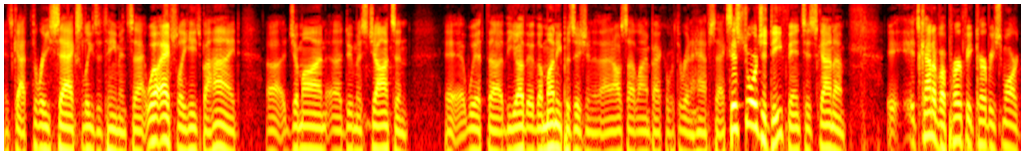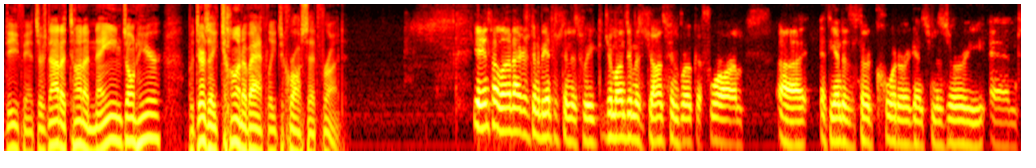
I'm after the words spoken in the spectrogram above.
It's got three sacks, leads the team in sack. Well, actually, he's behind uh, Jamon uh, Dumas Johnson uh, with uh, the other the money position an outside linebacker with three and a half sacks. This Georgia defense is kind of it's kind of a perfect Kirby Smart defense. There's not a ton of names on here, but there's a ton of athletes across that front. Yeah, inside linebacker is going to be interesting this week. Jamon Dumas Johnson broke a forearm uh, at the end of the third quarter against Missouri, and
